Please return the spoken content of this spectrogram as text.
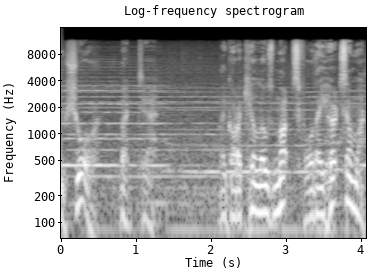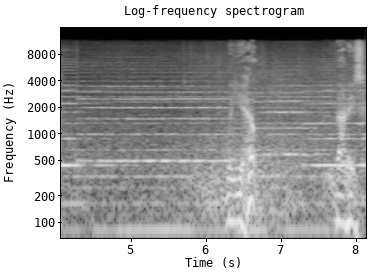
you, sure. But, uh, I gotta kill those mutts before they hurt someone. Will you help? That is,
